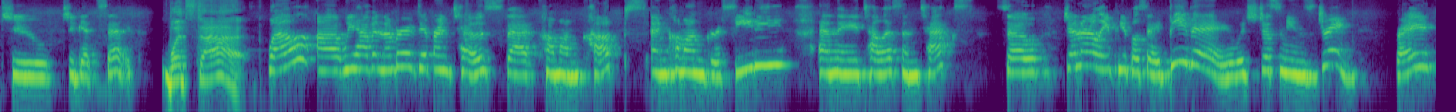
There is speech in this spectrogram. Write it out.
to to get sick. What's that? Well, uh, we have a number of different toasts that come on cups and come on graffiti, and they tell us in text. So generally, people say "bibe," which just means drink, right?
